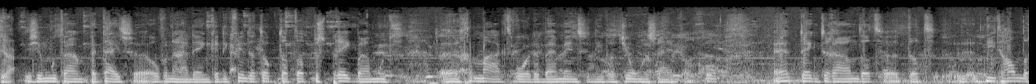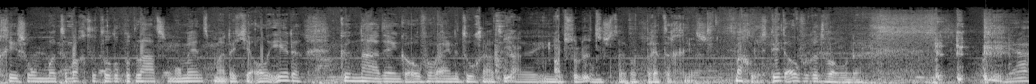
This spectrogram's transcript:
Ja. Dus je moet daar bij tijds eh, over nadenken. En ik vind het ook dat dat bespreekbaar moet eh, gemaakt worden bij mensen die wat jonger zijn. Van, goh, hè, denk eraan dat, dat het niet handig is om te wachten tot op het laatste moment. Maar dat je al eerder kunt nadenken over waar je naartoe gaat Ja, in je absoluut. toekomst. wat prettig is. Maar goed, dit over het wonen. Ja,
